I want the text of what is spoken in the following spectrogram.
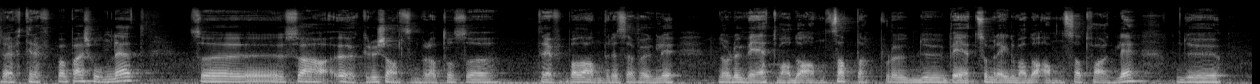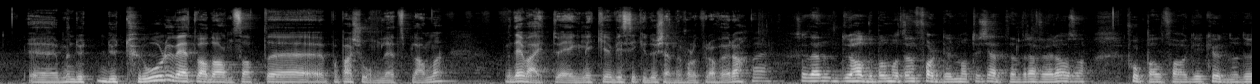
treffer, treffer på personlighet, så, så, øker du sjansen for at du også treffer på det andre, selvfølgelig, når du vet hva du har ansatt. Da. For du, du vet som regel hva du har ansatt faglig. Du, eh, men du, du, tror du vet hva du har ansatt eh, på personlighetsplanet. Men det veit du egentlig ikke hvis ikke du kjenner folk fra før av. Så den, du hadde på en måte en fordel med at du kjente dem fra før av, og så fotballfaget kunne du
